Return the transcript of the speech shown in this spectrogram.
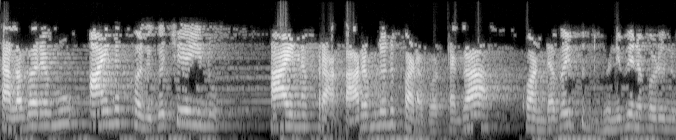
కలవరము ఆయన కలుగచేయును ఆయన ప్రాకారములను పడగొట్టగా కొండవైపు ధ్వని వినబడును.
